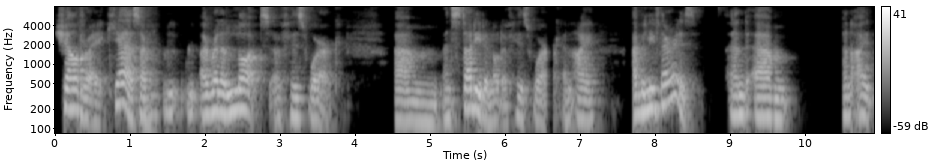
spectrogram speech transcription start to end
Sheldrake, yes, I've I read a lot of his work um, and studied a lot of his work, and I I believe there is, and um, and I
